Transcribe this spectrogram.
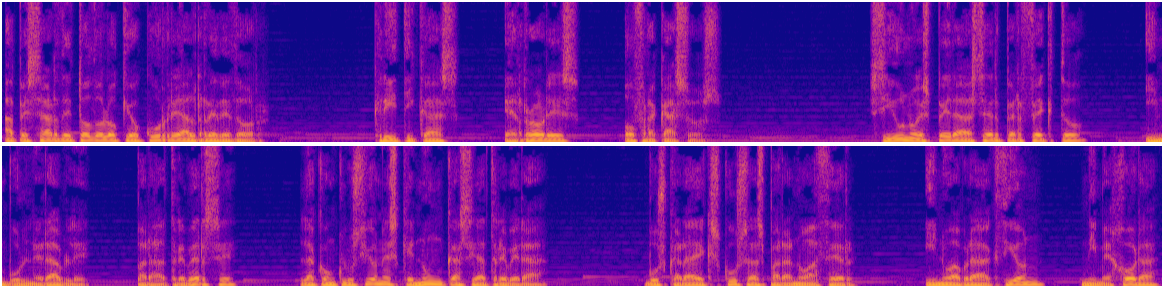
a pesar de todo lo que ocurre alrededor. Críticas, errores o fracasos. Si uno espera a ser perfecto, invulnerable, para atreverse, la conclusión es que nunca se atreverá. Buscará excusas para no hacer, y no habrá acción, ni mejora,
